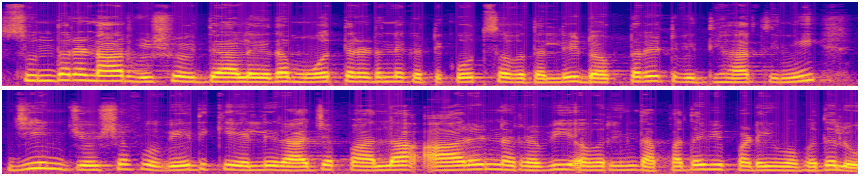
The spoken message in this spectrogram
ಸುಂದರನಾರ್ ವಿಶ್ವವಿದ್ಯಾಲಯದ ಮೂವತ್ತೆರಡನೇ ಘಟಿಕೋತ್ಸವದಲ್ಲಿ ಡಾಕ್ಟರೇಟ್ ವಿದ್ಯಾರ್ಥಿನಿ ಜೀನ್ ಜೋಸೆಫ್ ವೇದಿಕೆಯಲ್ಲಿ ರಾಜ್ಯಪಾಲ ಆರ್ ಎನ್ ರವಿ ಅವರಿಂದ ಪದವಿ ಪಡೆಯುವ ಬದಲು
